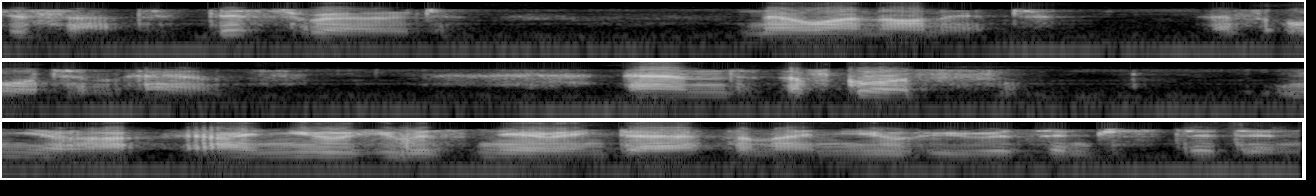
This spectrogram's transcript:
Just that. This road, no one on it, as autumn ends. And of course, know, I knew he was nearing death, and I knew he was interested in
